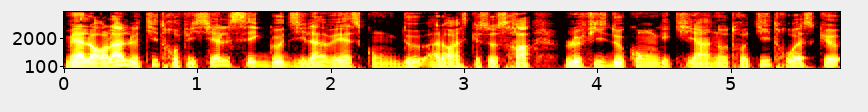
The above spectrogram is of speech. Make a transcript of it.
Mais alors là, le titre officiel, c'est Godzilla vs Kong 2. Alors est-ce que ce sera Le Fils de Kong qui a un autre titre, ou est-ce que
